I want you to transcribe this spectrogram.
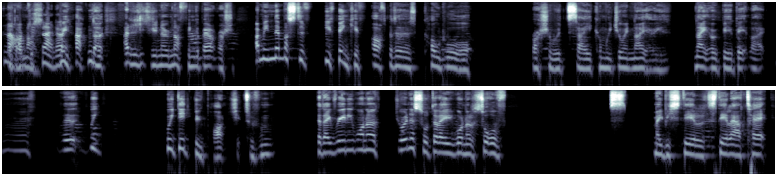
no, I'm just saying. I mean, I, know, I literally know nothing about Russia. I mean, there must have. You think if after the Cold War, Russia would say, "Can we join NATO?" NATO would be a bit like, "Mm, "We we did do partnerships with them. Do they really want to join us, or do they want to sort of maybe steal steal our tech?"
